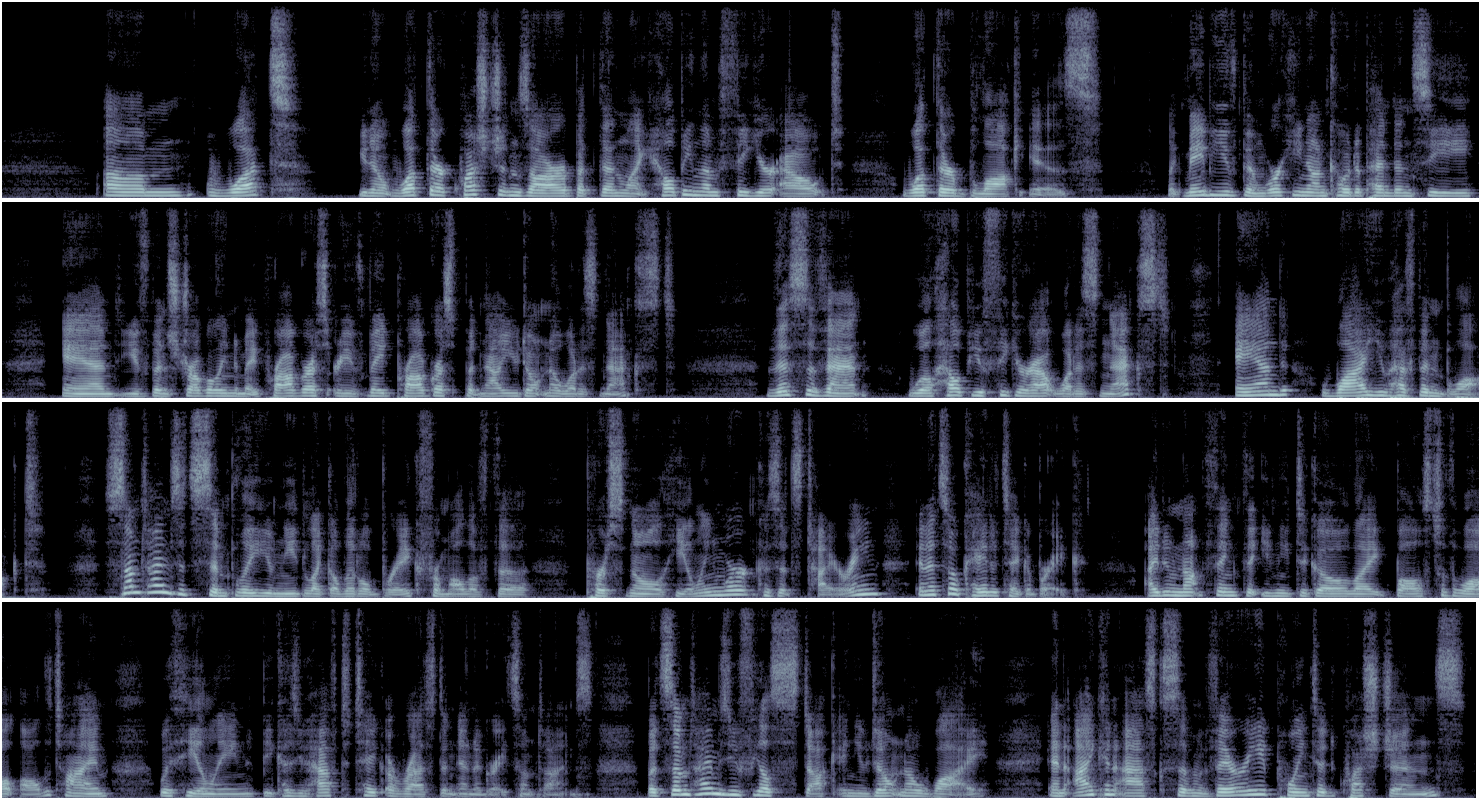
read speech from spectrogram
um, what you know what their questions are but then like helping them figure out what their block is like maybe you've been working on codependency and you've been struggling to make progress, or you've made progress but now you don't know what is next, this event will help you figure out what is next and why you have been blocked. Sometimes it's simply you need like a little break from all of the personal healing work because it's tiring and it's okay to take a break. I do not think that you need to go like balls to the wall all the time with healing because you have to take a rest and integrate sometimes. But sometimes you feel stuck and you don't know why. And I can ask some very pointed questions.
